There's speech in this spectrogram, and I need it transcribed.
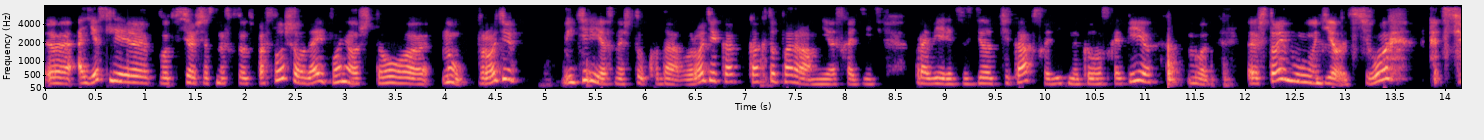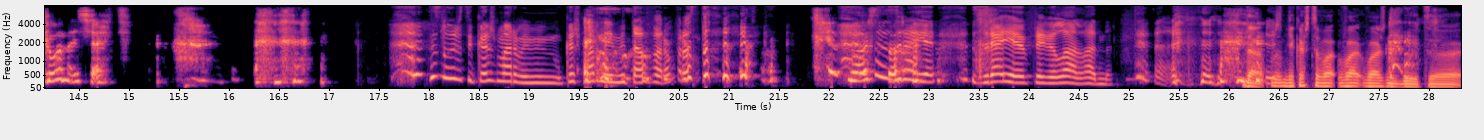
Э, а если вот все, сейчас нас кто-то послушал, да, и понял, что, ну, вроде интересная штука, да, вроде как как-то пора мне сходить, провериться, сделать чекап, сходить на колоноскопию, вот. Э, что ему делать? С чего, с чего начать? Слушайте, кошмарная, кошмарная метафора просто. Ну, а зря, я, зря я ее привела, ладно. Да, мне кажется, важно будет э,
